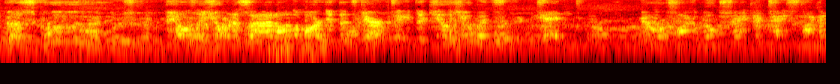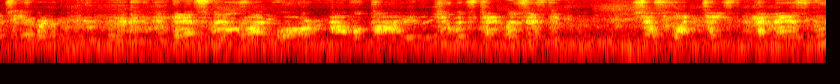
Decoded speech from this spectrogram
the Scrooge, the only herbicide on the market that's guaranteed to kill humans dead. It looks like a milkshake, it tastes like a cheeseburger, and it smells like warm apple pie. Humans can't resist it. Just one taste, and they're screwed.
